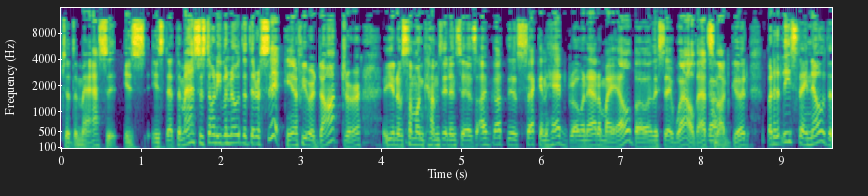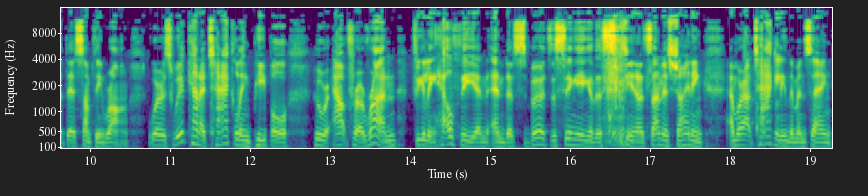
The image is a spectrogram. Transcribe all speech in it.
to the masses is is that the masses don't even know that they're sick. You know, if you're a doctor, you know, someone comes in and says, "I've got this second head growing out of my elbow," and they say, "Well, that's yeah. not good," but at least they know that there's something wrong. Whereas we're kind of tackling people who are out for a run, feeling healthy, and and the birds are singing, and the you know sun is shining, and we're out tackling them and saying,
